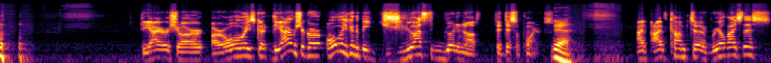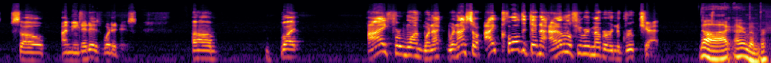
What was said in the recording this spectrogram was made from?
the Irish are are always good. The Irish are always going to be just good enough to disappoint us. Yeah. I've I've come to realize this. So I mean, it is what it is. Um, but I, for one, when I when I saw, I called it that night. I don't know if you remember in the group chat. No, I, I remember.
